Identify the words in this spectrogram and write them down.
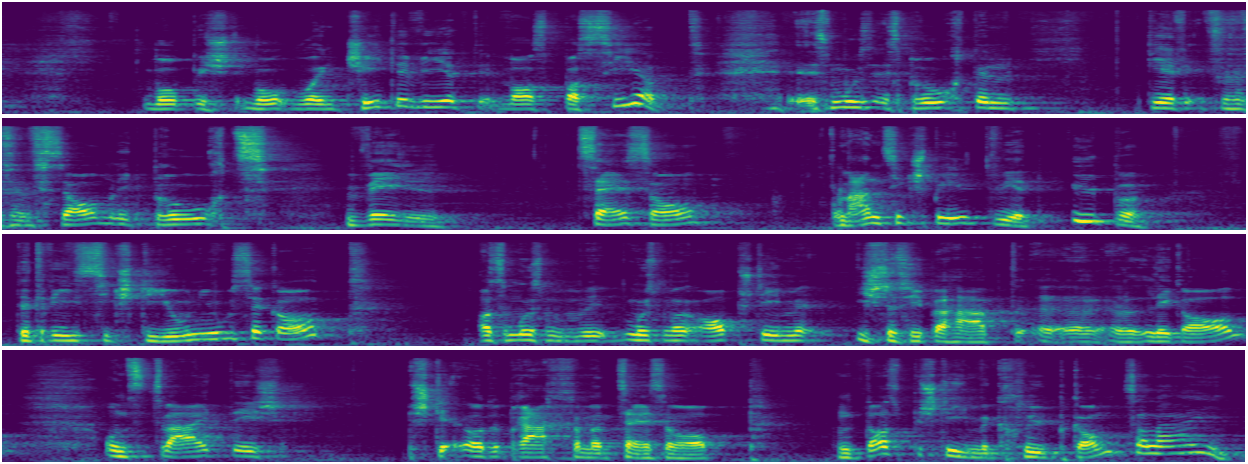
wo, wo, wo entschieden wird, was passiert. Es, muss, es braucht ein, die Versammlung braucht es, weil die Saison, wenn sie gespielt wird, über den 30. Juni rausgeht. Also muss man, muss man abstimmen, ist das überhaupt äh, äh legal? Und das Zweite ist, oder brechen wir die Saison ab? Und das bestimmen Club ganz allein.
